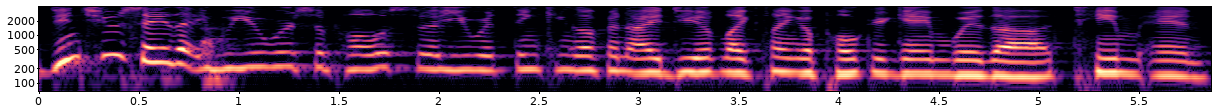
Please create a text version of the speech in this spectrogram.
Didn't you say that you were supposed to? You were thinking of an idea of like playing a poker game with uh, Tim and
